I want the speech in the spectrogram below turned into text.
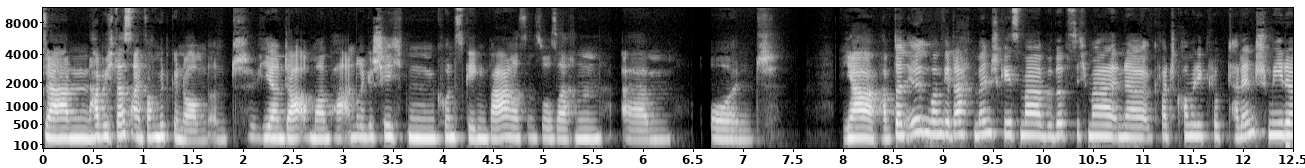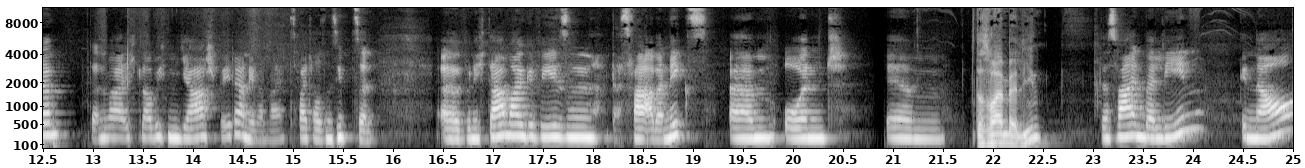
dann habe ich das einfach mitgenommen und hier und da auch mal ein paar andere Geschichten, Kunst gegen Bares und so Sachen. Ähm, und ja, habe dann irgendwann gedacht, Mensch, gehst mal, bewirbst dich mal in der Quatsch Comedy Club Talentschmiede. Dann war ich, glaube ich, ein Jahr später, nee, wann war ich? 2017, äh, bin ich da mal gewesen. Das war aber nix. Ähm, und ähm, das war in Berlin? Das war in Berlin. Genau,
